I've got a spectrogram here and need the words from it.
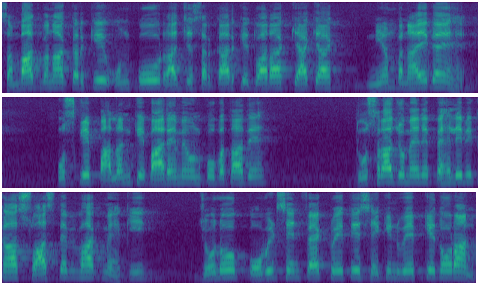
संवाद बना करके उनको राज्य सरकार के द्वारा क्या क्या नियम बनाए गए हैं, उसके पालन के बारे में उनको बता दें। दूसरा जो मैंने पहले भी कहा स्वास्थ्य विभाग में कि जो लोग कोविड से इन्फेक्ट हुए थे सेकेंड वेव के दौरान,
